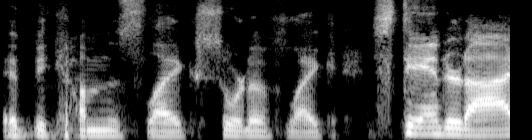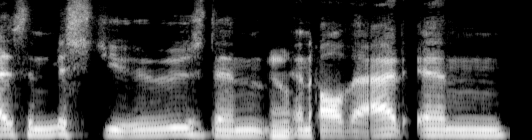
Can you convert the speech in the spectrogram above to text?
it becomes like sort of like standardized and misused and Yep. and all that. And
